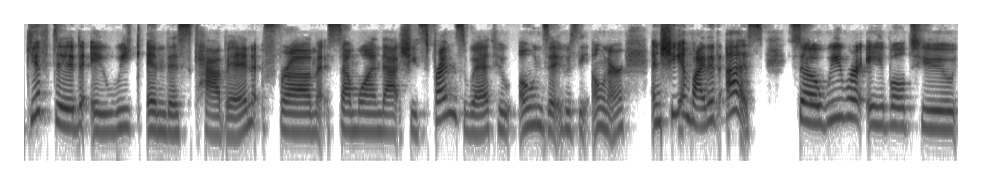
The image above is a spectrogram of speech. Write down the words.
gifted a week in this cabin from someone that she's friends with who owns it, who's the owner, and she invited us. So we were able to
